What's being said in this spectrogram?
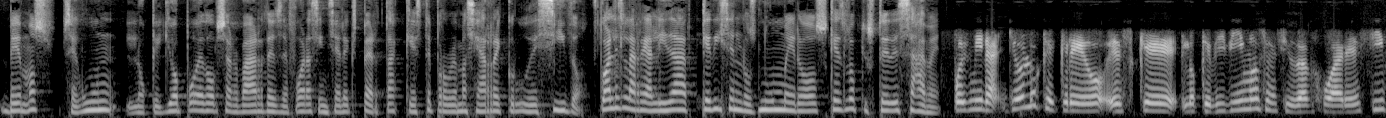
vemos, según lo que yo puedo observar desde fuera sin ser experta, que este problema se ha recrudecido. ¿Cuál es la realidad? ¿Qué dicen los números? ¿Qué es lo que ustedes saben? Pues mira, yo lo que creo es que lo que vivimos en Ciudad Juárez sí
